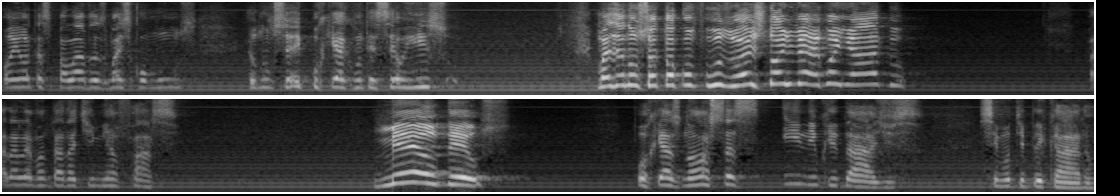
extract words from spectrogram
Ou em outras palavras mais comuns, eu não sei por que aconteceu isso. Mas eu não só estou confuso, eu estou envergonhado para levantar a ti minha face. Meu Deus, porque as nossas iniquidades se multiplicaram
